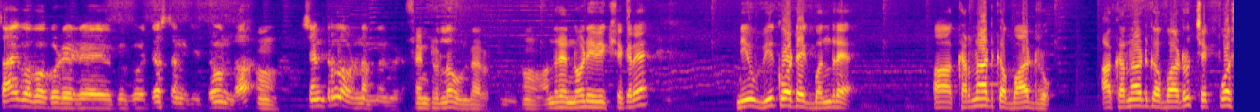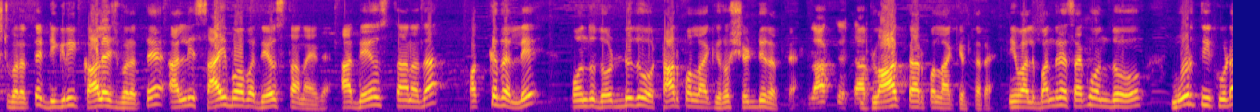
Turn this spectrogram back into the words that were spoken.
సాయిబాబా గుడి రే- దేవస్థానానికి డౌన్ లో ఉమ్. సెంటర్ లో ఉన్నాం మేము ఇక్కడ. ಸೆಂಟ್ರಲ್ ಉಂಡಾರು ಹ್ಮ್. ಹ್ಮ್. ಅಂದ್ರೆ ನೋಡಿ ವೀಕ್ಷಕರೇ ನೀವು ವಿಕೋಟೆಗೆ ಬಂದ್ರೆ ಆ ಕರ್ನಾಟಕ ಬಾರ್ಡ್ರು ಆ ಕರ್ನಾಟಕ ಬಾರ್ಡ್ರು ಚೆಕ್ ಪೋಸ್ಟ್ ಬರುತ್ತೆ ಡಿಗ್ರಿ ಕಾಲೇಜ್ ಬರುತ್ತೆ ಅಲ್ಲಿ ಸಾಯಿಬಾಬಾ ದೇವಸ್ಥಾನ ಇದೆ. ಆ ದೇವಸ್ಥಾನದ ಪಕ್ಕದಲ್ಲಿ ಒಂದು ದೊಡ್ಡದು ಟಾರ್ಪಲ್ ಹಾಕಿರೋ ಶೆಡ್ ಇರುತ್ತೆ. Black tarpaulin. ಹಾಕಿರ್ತಾರೆ. ನೀವು ಅಲ್ಲಿ ಬಂದ್ರೆ ಸಾಕು ಒಂದು ಮೂರ್ತಿ ಕೂಡ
